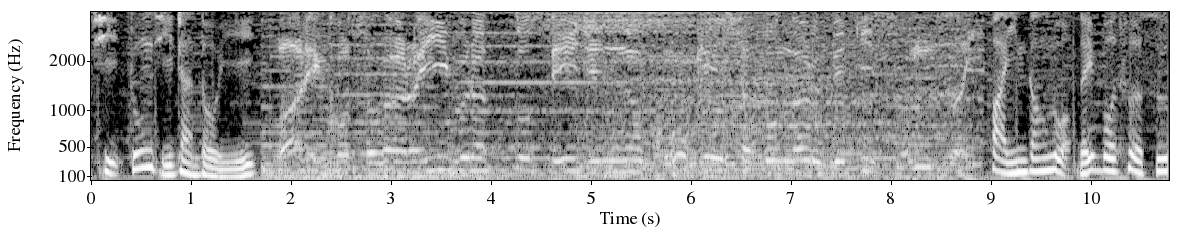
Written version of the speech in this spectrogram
器——终极战斗仪。话音刚落，雷伯特斯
